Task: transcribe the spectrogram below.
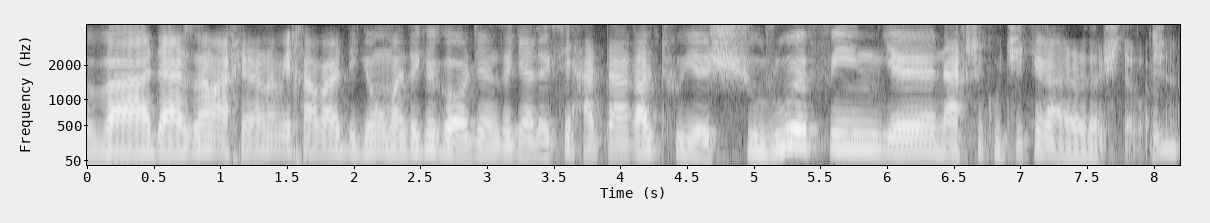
و در ضمن اخیرا هم یه خبر دیگه اومده که Guardians Galaxy حداقل توی شروع فیلم یه نقش کوچیکی قرار داشته باشن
